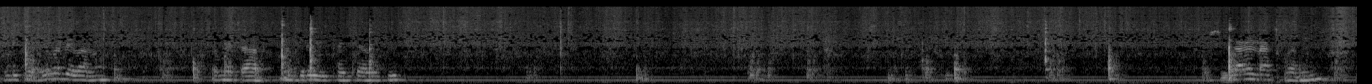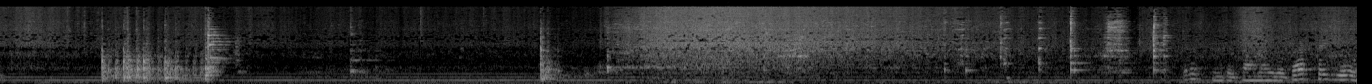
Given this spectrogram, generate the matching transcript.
થોડીક રહેવા દેવાનું. ટમેટા ગ્રેવી ખાઈ ત્યાં સુધી પછી દાળ નાખવાની. વઘાર થઈ ગયો.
